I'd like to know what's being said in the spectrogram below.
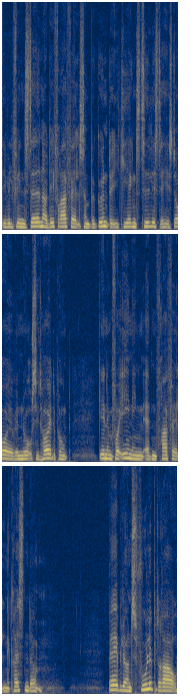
det vil finde sted, når det frafald, som begyndte i kirkens tidligste historie, vil nå sit højdepunkt gennem foreningen af den frafaldende kristendom. Babylons fulde bedrag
